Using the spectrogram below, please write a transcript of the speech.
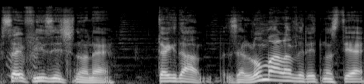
vsaj fizično ne. Tako da zelo mala verjetnost je,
